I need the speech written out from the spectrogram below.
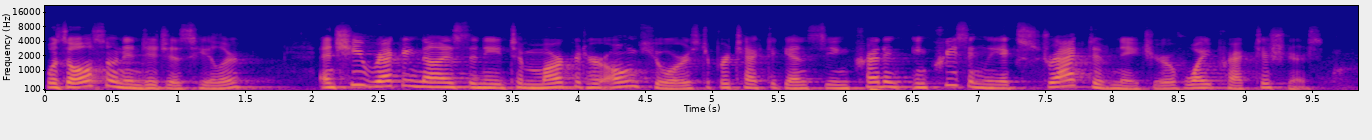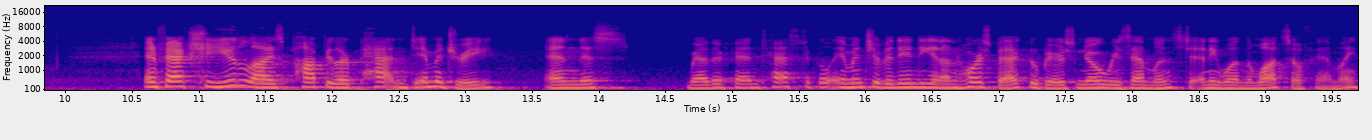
was also an indigenous healer, and she recognized the need to market her own cures to protect against the increasingly extractive nature of white practitioners. In fact, she utilized popular patent imagery and this rather fantastical image of an Indian on horseback who bears no resemblance to anyone in the Watso family.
